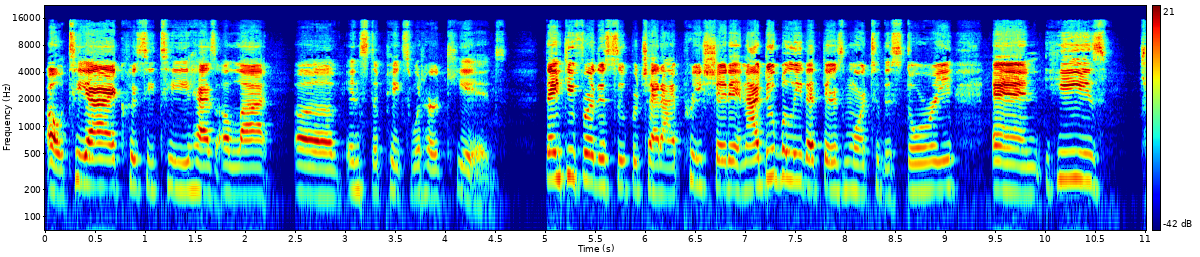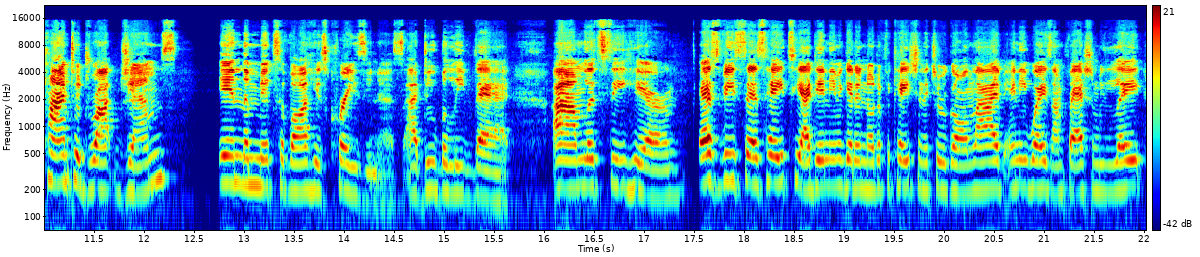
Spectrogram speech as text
oh, T.I. Chrissy T has a lot of Insta pics with her kids. Thank you for the super chat. I appreciate it. And I do believe that there's more to the story, and he's trying to drop gems in the mix of all his craziness. I do believe that. Um, let's see here. SV says, Hey T, I didn't even get a notification that you were going live. Anyways, I'm fashionably late.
